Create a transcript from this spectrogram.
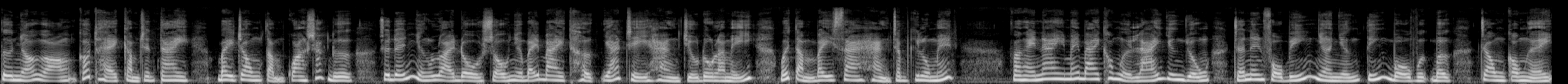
từ nhỏ gọn có thể cầm trên tay, bay trong tầm quan sát được, cho đến những loại đồ sộ như máy bay thật giá trị hàng triệu đô la Mỹ với tầm bay xa hàng trăm km – và ngày nay máy bay không người lái dân dụng trở nên phổ biến nhờ những tiến bộ vượt bậc trong công nghệ.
